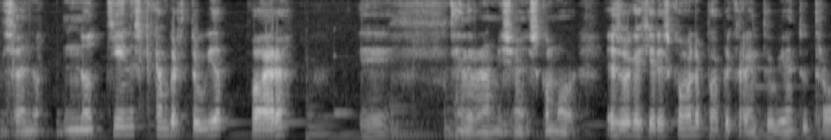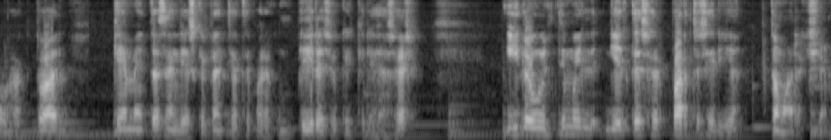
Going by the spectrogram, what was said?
O sea, no, no tienes que cambiar tu vida para eh, tener una misión. Es como, eso que quieres, cómo lo puedes aplicar en tu vida, en tu trabajo actual, qué metas tendrías que plantearte para cumplir eso que quieres hacer y lo último y el tercer parte sería tomar acción,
